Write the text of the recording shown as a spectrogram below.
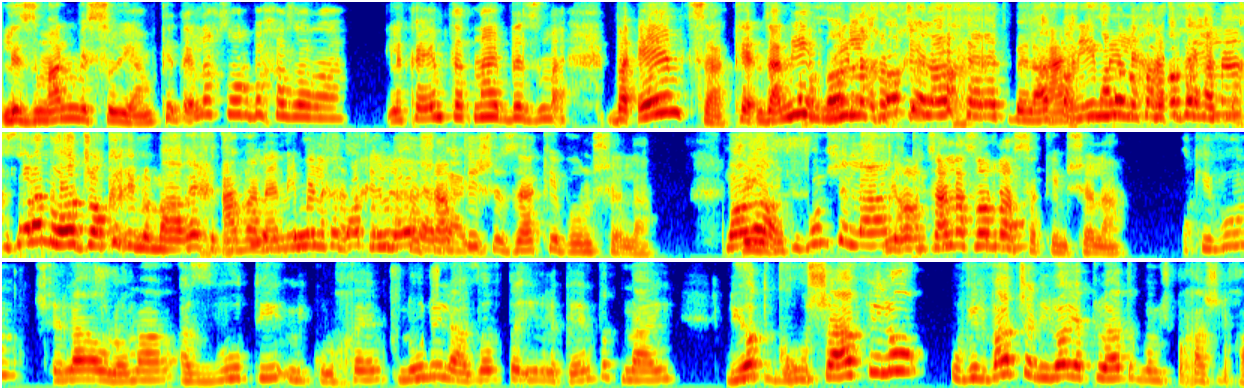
לזמן מסוים, כדי לחזור בחזרה. לקיים את התנאי בזמן, באמצע, כן, אני מלכתחילה... זאת שאלה אחרת בלה, את מכניסה לנו עוד ג'וקרים למערכת. אבל אני מלכתחילה חשבתי שזה הכיוון שלה. לא, לא, הכיוון שלה... היא רוצה לעזור לעסקים שלה. הכיוון שלה הוא לומר, עזבו אותי מכולכם, תנו לי לעזוב את העיר, לקיים את התנאי, להיות גרושה אפילו, ובלבד שאני לא אהיה תלויה יותר במשפחה שלך.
